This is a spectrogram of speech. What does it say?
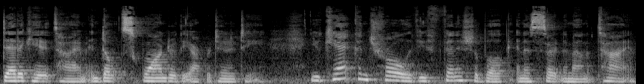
dedicated time and don't squander the opportunity. You can't control if you finish a book in a certain amount of time,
